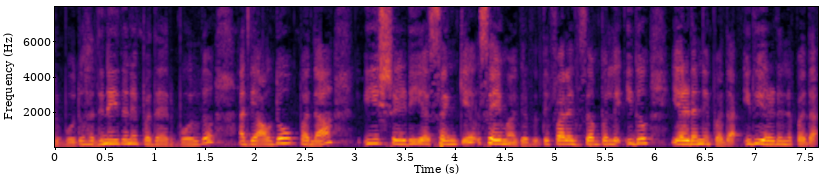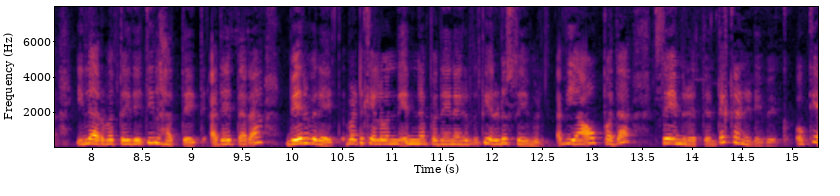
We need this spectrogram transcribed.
ಇರ್ಬೋದು, ಹದಿನೈದನೇ ಪದ ಇರ್ಬೋದು, ಅದು ಯಾವುದೋ ಪದ ಈ ಶ್ರೇಣಿಯ ಸಂಖ್ಯೆ ಸೇಮ್ ಆಗಿರ್ತದೆ. ಫಾರ್ ಎಕ್ಸಾಂಪಲ್ ಇದು ಎರಡನೇ ಪದ, ಇದು ಎರಡನೇ ಪದ, ಇಲ್ಲಿ ಅರವತ್ತೈದು ಐತಿ, ಇಲ್ಲಿ ಹತ್ತೈತಿ ಅದೇ ತರ ಬೇರೆ ಬೇರೆ ಐತಿ. ಬಟ್ ಕೆಲವೊಂದು ಎಣ್ಣೆ ಪದ ಏನಾಗಿರ್ತೈತಿ ಎರಡು ಸೇಮ್ ಇರುತ್ತೆ ಅದು ಯಾವ ಪದ ಸೇಮ್ ಇರುತ್ತೆ ಅಂತ ಕಂಡಿಡಿಬೇಕು ಓಕೆ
